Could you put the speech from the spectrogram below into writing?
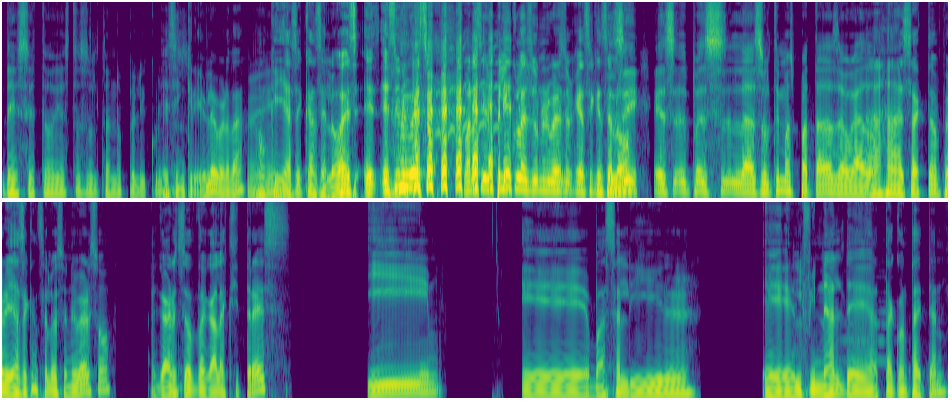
DC todavía está soltando películas. Es increíble, ¿verdad? Eh. Aunque ya se canceló. Es, es- universo. Van a ser películas de un universo que ya se canceló. Sí, es pues las últimas patadas de ahogado. Ajá, exacto. Pero ya se canceló ese universo. Guardians of the Galaxy 3. Y eh, va a salir eh, el final de Attack on Titan.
